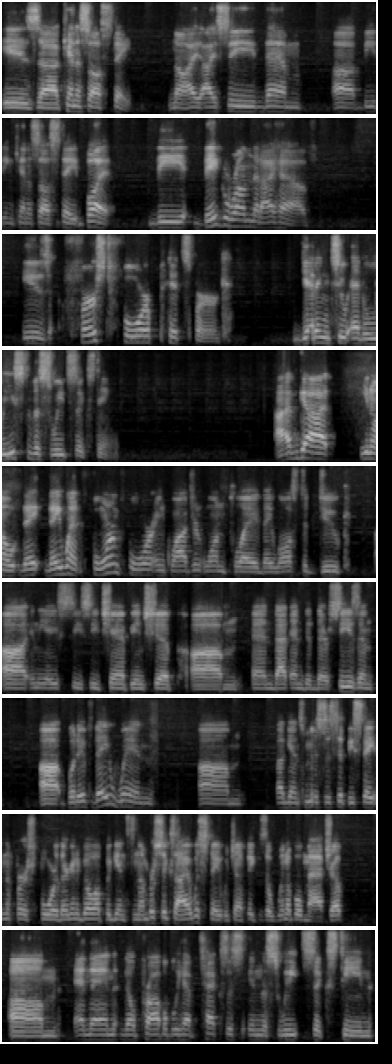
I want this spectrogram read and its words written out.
is uh, Kennesaw State. No, I, I see them uh, beating Kennesaw State. But the big run that I have is first for Pittsburgh getting to at least the Sweet 16. I've got, you know, they they went four and four in quadrant one play. They lost to Duke uh, in the ACC championship, um, and that ended their season. Uh, but if they win um, against Mississippi State in the first four, they're going to go up against number six Iowa State, which I think is a winnable matchup. Um, and then they'll probably have Texas in the Sweet 16.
